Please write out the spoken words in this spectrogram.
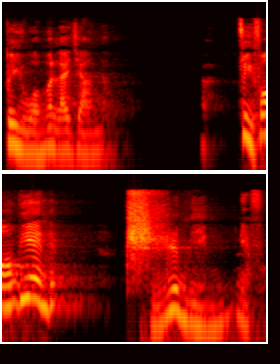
对于我们来讲呢，啊，最方便的持名念佛，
